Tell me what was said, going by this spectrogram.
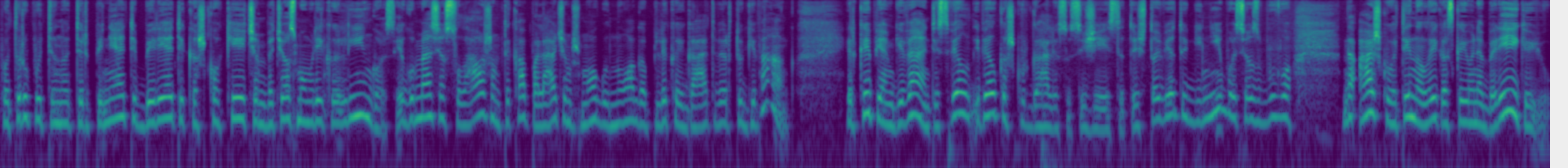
po truputį nutirpinėti, birėti, kažko keičiam, bet jos mums reikalingos. Jeigu mes jas sulaužom, tai ką paleidžiam žmogų nuogą, plikai gatvę ir tu gyvenk. Ir kaip jam gyventi, jis vėl, vėl kažkur gali susižeisti. Tai šito vietoj gynybos jos buvo, na aišku, ateina laikas, kai jau nebereikia jų,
